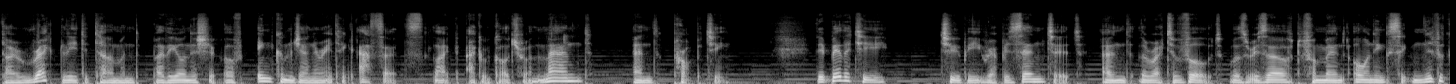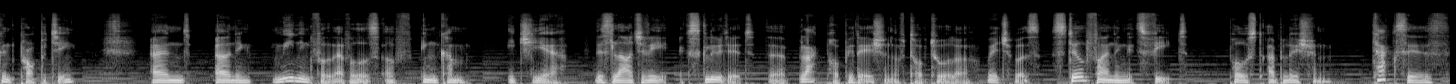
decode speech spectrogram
directly determined by the ownership of income generating assets like agricultural land and property. The ability to be represented and the right to vote was reserved for men owning significant property and earning meaningful levels of income each year. This largely excluded the black population of Tortola, which was still finding its feet post-abolition. Taxes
